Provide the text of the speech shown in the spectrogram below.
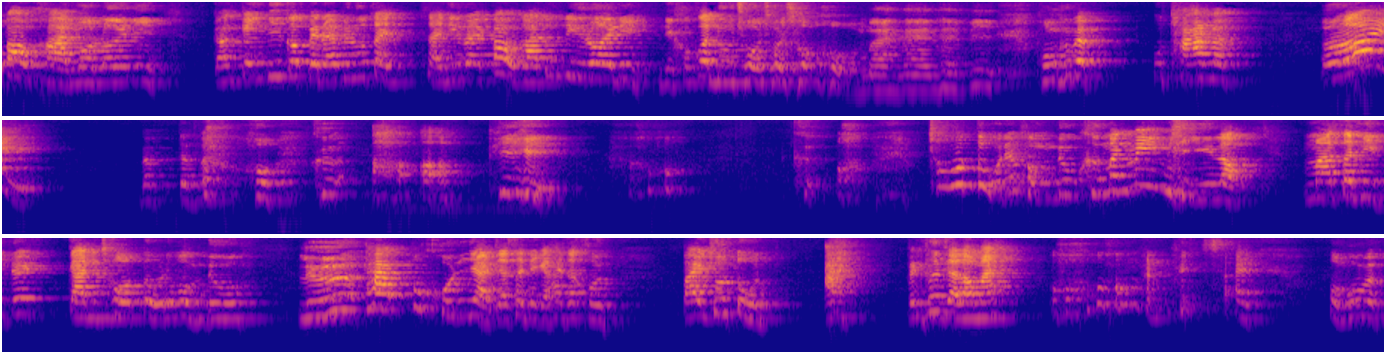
เป้าขาดหมดเลยนี่ กางเกงพี่ก็เป็นอะไรไม่รู้ใส่ใส่ทีไรเป้าขาดทุกทีเลยนี่นี่เขาก็ดูโชว์โชว์โชว์โอ้โหไม่ไม่ไม่พี่ผมคือแบบอุทานแบบเอ้ยแบบแบบโอ้โหคืออ๋ออ๋อพี่คืออ๋อโชว์ตูดให้ผมดูคือมันไม่มีหรอกมาสนิทด้วยการโชว์ตูดให้ผมดู หรือถ้าพวกคุณอยากจะสนิทกับใครสักคนไปโชว์ตูดอะเป็นเพื่อนกับเราไหมโอ้โหมันไม่ใช่ ผมก็แบบ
